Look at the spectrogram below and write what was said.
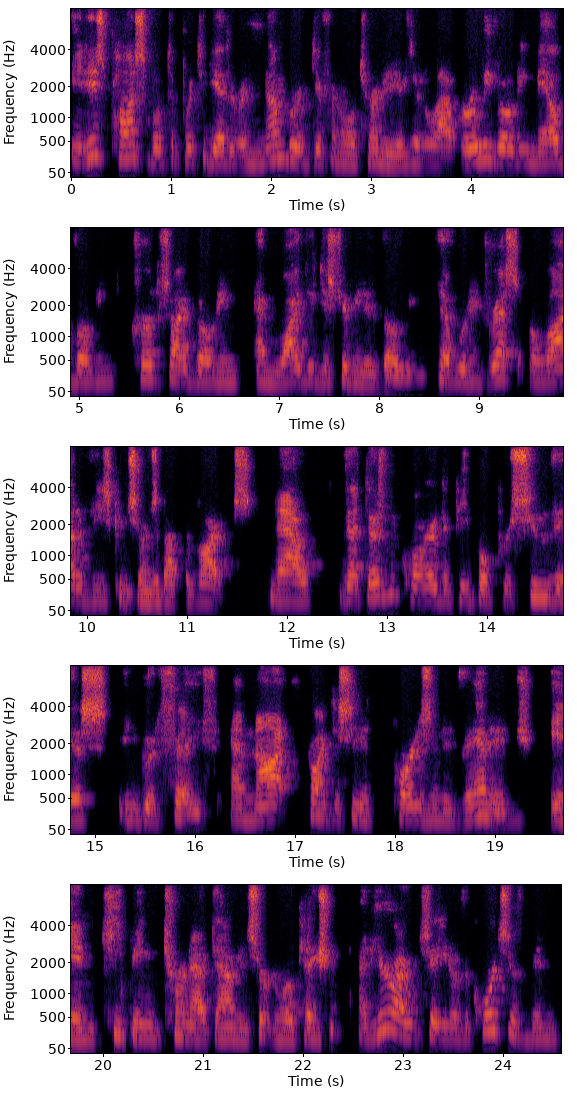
it is possible to put together a number of different alternatives that allow early voting, mail voting, curbside voting, and widely distributed voting that would address a lot of these concerns about the virus. Now, that does require that people pursue this in good faith and not trying to see a partisan advantage in keeping turnout down in certain locations. And here I would say, you know, the courts have been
